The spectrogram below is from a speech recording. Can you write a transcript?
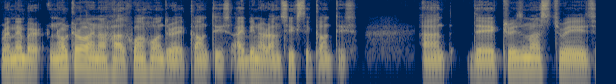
Remember, North Carolina has 100 counties. I've been around 60 counties. And the Christmas trees,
